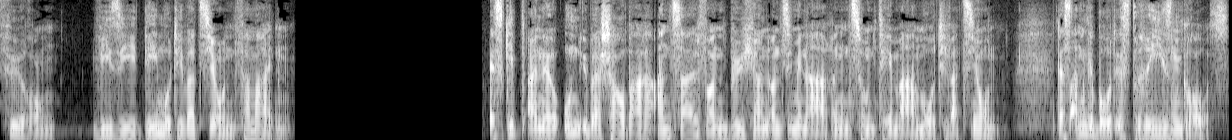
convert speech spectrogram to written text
Führung. Wie Sie Demotivation vermeiden. Es gibt eine unüberschaubare Anzahl von Büchern und Seminaren zum Thema Motivation. Das Angebot ist riesengroß.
